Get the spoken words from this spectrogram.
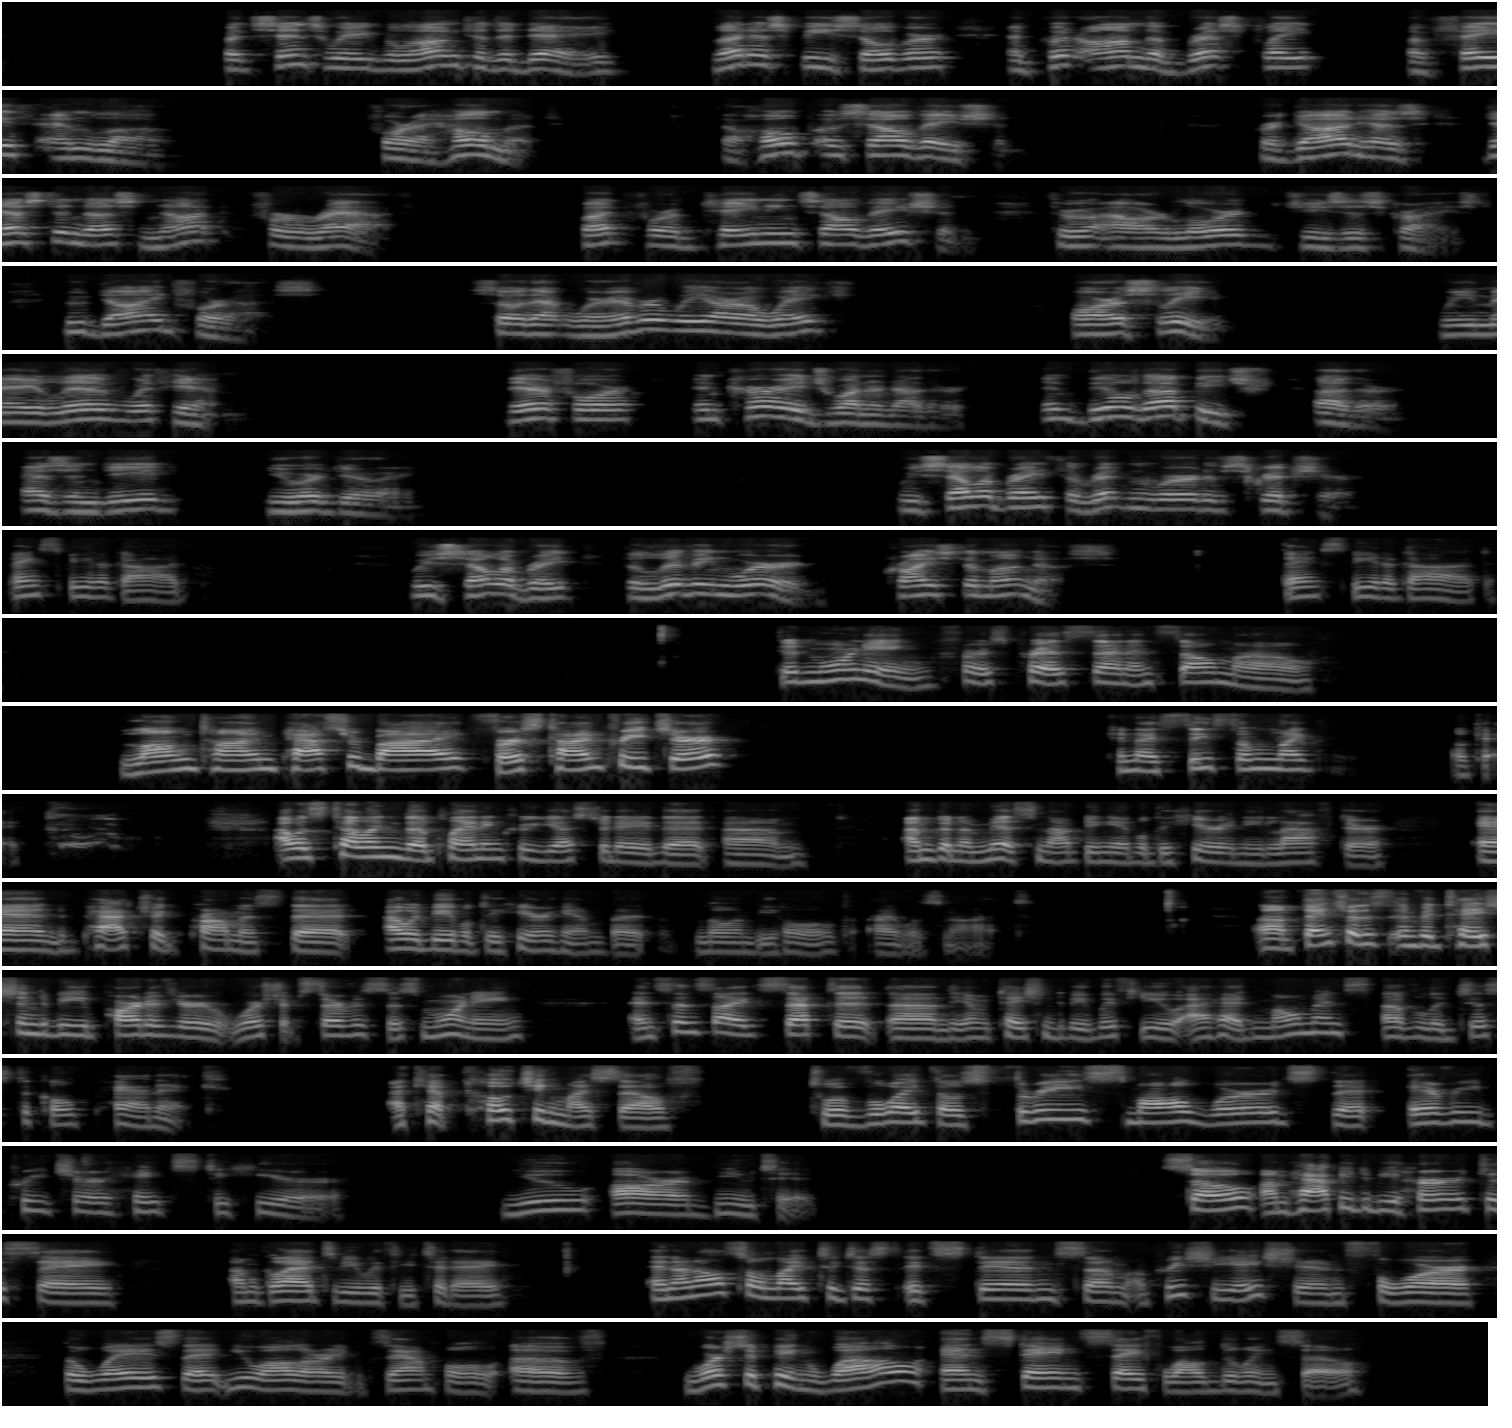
But since we belong to the day, let us be sober and put on the breastplate of faith and love. For a helmet, the hope of salvation. For God has destined us not for wrath, but for obtaining salvation through our Lord Jesus Christ, who died for us, so that wherever we are awake or asleep, we may live with him. Therefore, encourage one another and build up each other, as indeed you are doing. We celebrate the written word of Scripture. Thanks be to God. We celebrate the living word, Christ among us. Thanks be to God. Good morning, First Pres San Anselmo. Long time passerby, first time preacher. Can I see some like, okay. I was telling the planning crew yesterday that um, I'm going to miss not being able to hear any laughter. And Patrick promised that I would be able to hear him, but lo and behold, I was not. Um, thanks for this invitation to be part of your worship service this morning. And since I accepted uh, the invitation to be with you, I had moments of logistical panic. I kept coaching myself to avoid those three small words that every preacher hates to hear You are muted. So I'm happy to be heard to say, I'm glad to be with you today. And I'd also like to just extend some appreciation for the ways that you all are an example of worshiping well and staying safe while doing so.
